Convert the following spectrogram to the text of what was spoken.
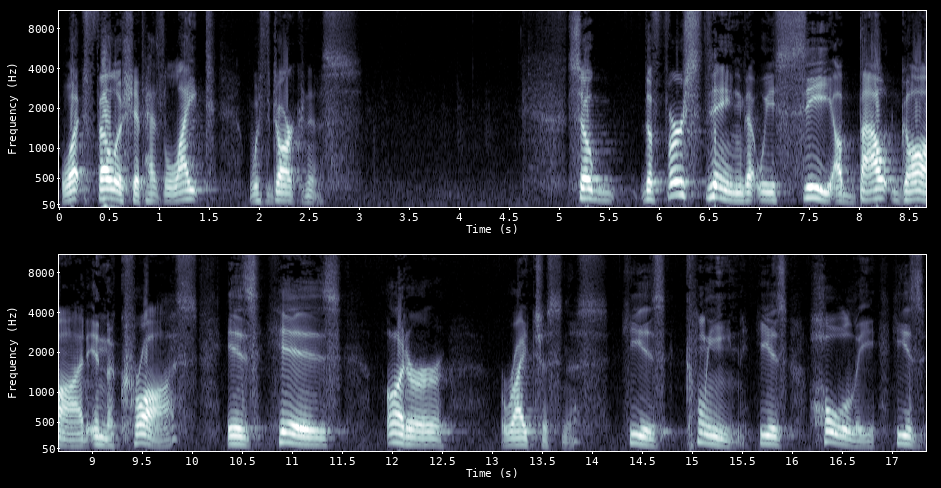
What fellowship has light with darkness? So, the first thing that we see about God in the cross is his utter righteousness. He is clean, he is holy, he is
